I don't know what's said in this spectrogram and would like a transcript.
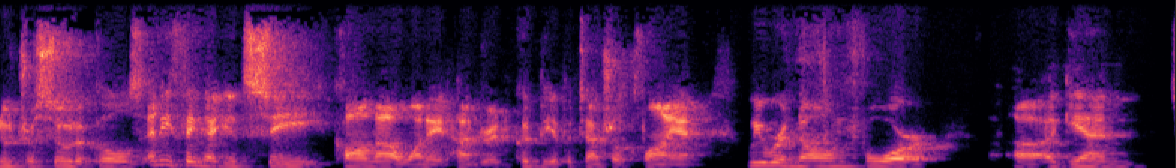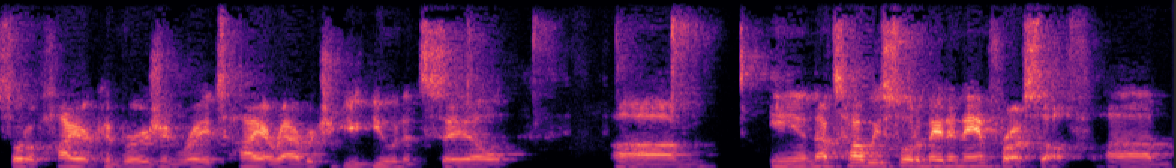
nutraceuticals, anything that you'd see, call now 1 800 could be a potential client. We were known for, uh, again, sort of higher conversion rates, higher average unit sale. Um, and that's how we sort of made a name for ourselves. Um,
